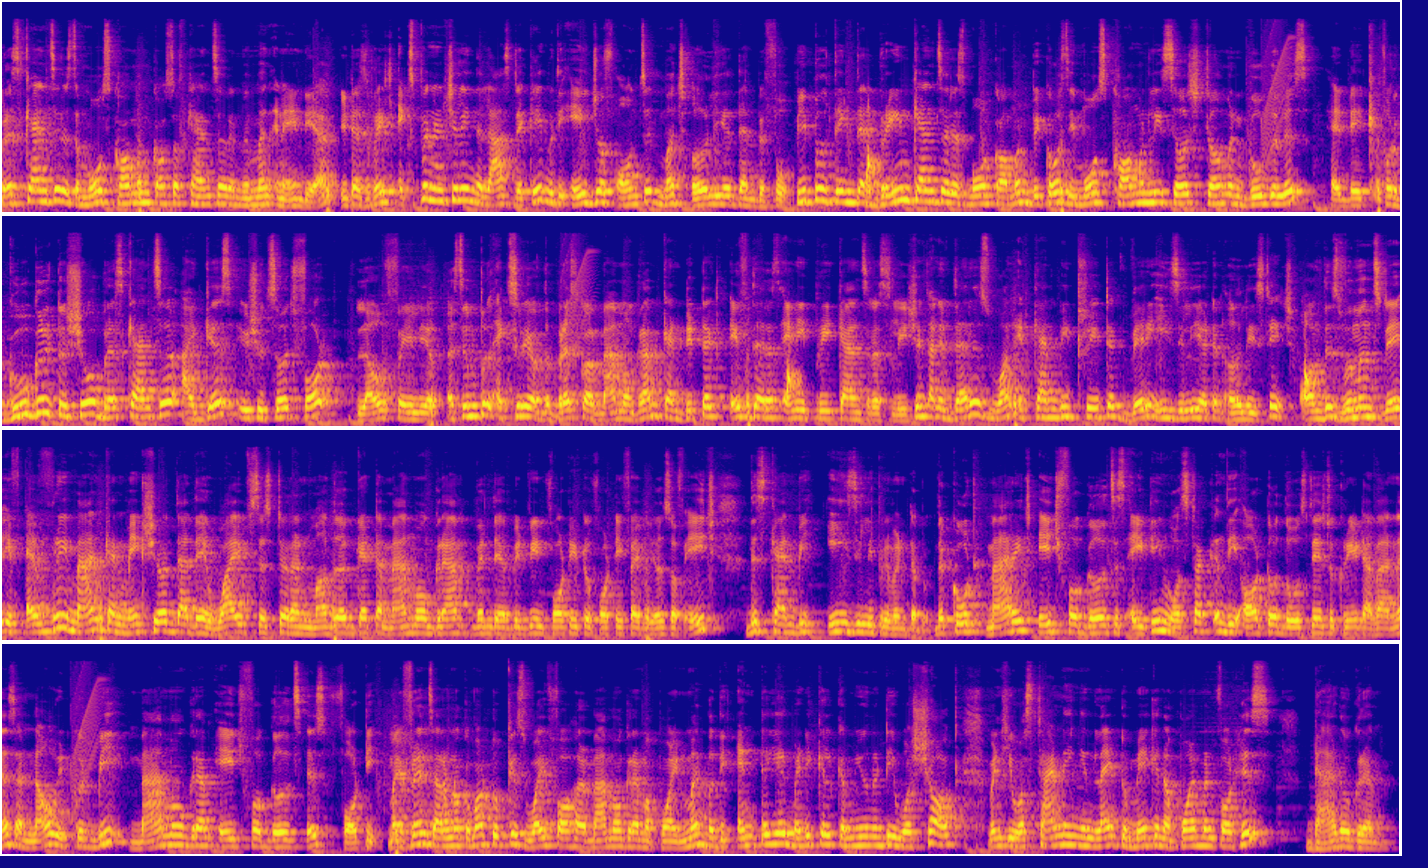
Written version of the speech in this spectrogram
Breast cancer is the most common cause of cancer in women in India. It has raged exponentially in the last decade with the age of onset much earlier than before. People think that brain cancer is more common because the most commonly searched term in Google is headache. For Google to show breast cancer, I guess you should search for love failure. A simple x-ray of the breast called mammogram can detect if there is any precancerous lesions and if there is one, it can be treated very easily at an early stage. On this Women's Day, if every man can make sure that their wife, sister and mother get a mammogram when they are between 40 to 45 years of age, this can be easily preventable. The quote, marriage age for girls is 18 was stuck in the auto those days to create awareness and now it could be mammogram age for girls is 40. My friend Saravana Kumar took his wife for her mammogram appointment, but the entire medical community was shocked when he was standing in line to make an appointment for his dadogram.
